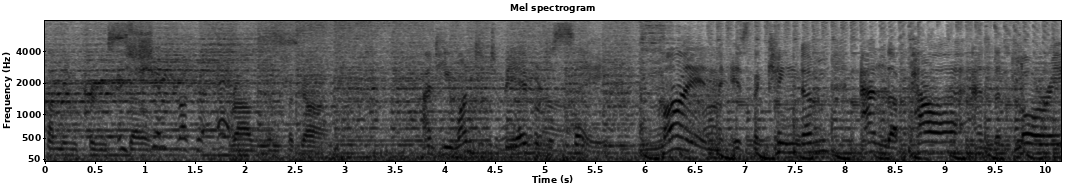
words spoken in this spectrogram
something for himself rather than for God. And he wanted to be able to say, Mine is the kingdom and the power and the glory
